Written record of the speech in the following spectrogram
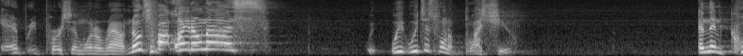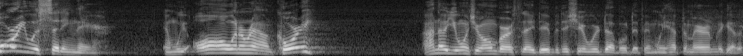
every person went around. No spotlight on us. We, we, we just want to bless you. And then Corey was sitting there, and we all went around. Corey, I know you want your own birthday, dude, but this year we're double dipping. We have to marry them together.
